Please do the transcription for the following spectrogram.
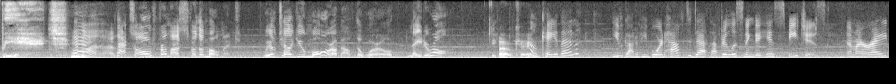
bitch. Ah, that's all from us for the moment. We'll tell you more about the world later on. Okay. Okay then. You've got to be bored half to death after listening to his speeches. Am I right?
